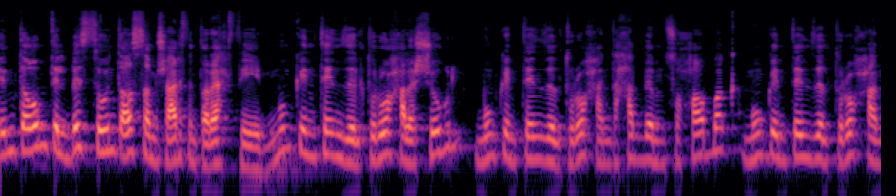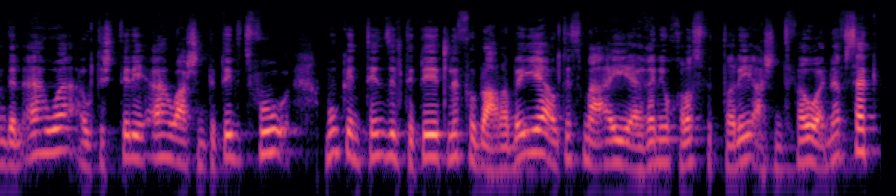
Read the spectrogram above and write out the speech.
انت قمت لبست وانت أصلا مش عارف انت رايح فين. ممكن تنزل تروح على الشغل ممكن تنزل تروح عند حد من صحابك ممكن تنزل تروح عند القهوة أو تشتري قهوة عشان تبتدي تفوق. ممكن تنزل تبتدي تلف بالعربية أو تسمع أي أغاني وخلاص في الطريق عشان تفوق نفسك.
